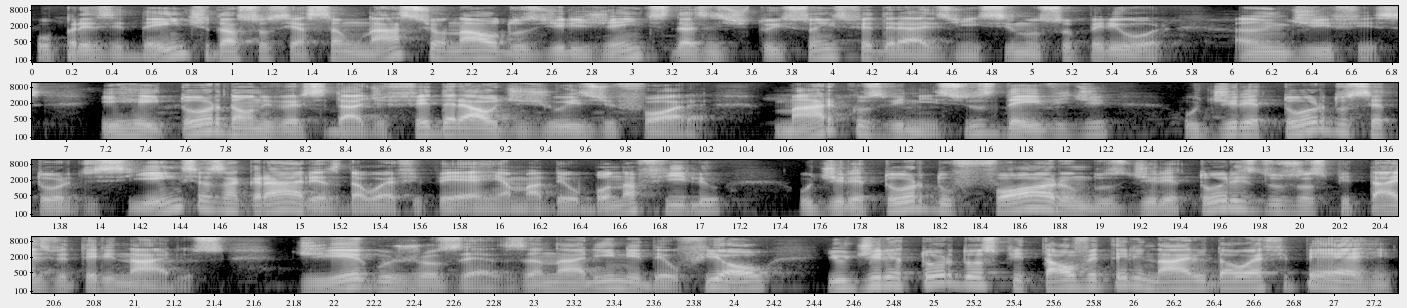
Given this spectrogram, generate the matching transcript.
o presidente da Associação Nacional dos Dirigentes das Instituições Federais de Ensino Superior, ANDIFES, e reitor da Universidade Federal de Juiz de Fora, Marcos Vinícius David, o diretor do setor de Ciências Agrárias da UFPR, Amadeu Bonafilho, o diretor do Fórum dos Diretores dos Hospitais Veterinários, Diego José Zanarini Delfiol, e o diretor do Hospital Veterinário da UFPR,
